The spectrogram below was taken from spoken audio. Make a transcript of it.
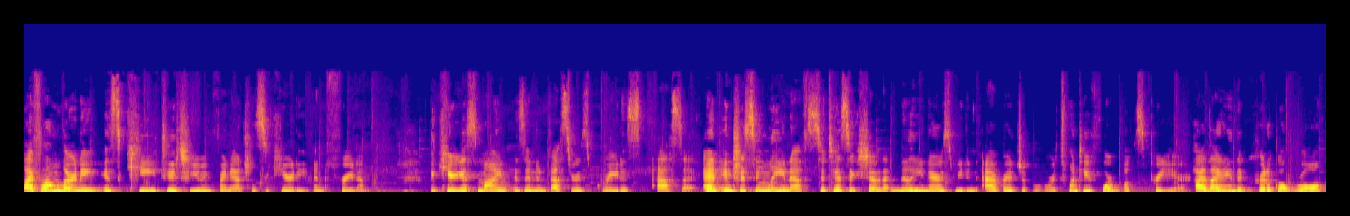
Lifelong learning is key to achieving financial security and freedom. The curious mind is an investor's greatest asset. And interestingly enough, statistics show that millionaires read an average of over 24 books per year, highlighting the critical role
